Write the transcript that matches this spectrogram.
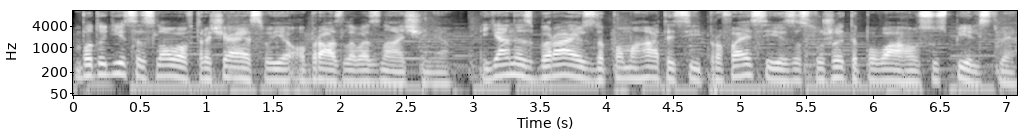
Бо тоді це слово втрачає своє образливе значення. Я не збираюсь допомагати цій професії заслужити повагу в суспільстві,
